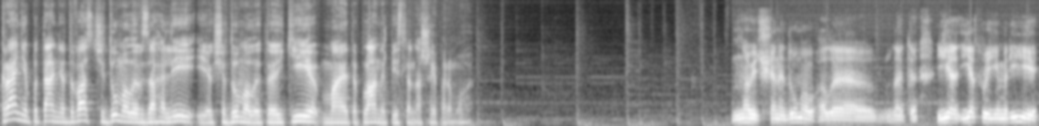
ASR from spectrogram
Крайнє питання до вас: чи думали взагалі, і якщо думали, то які маєте плани після нашої перемоги? Навіть ще не думав, але знаєте, є, є свої мрії,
